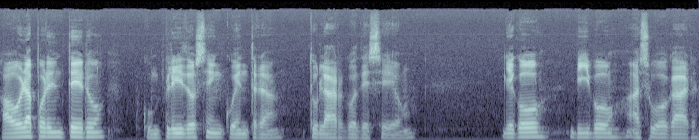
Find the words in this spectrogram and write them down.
Ahora por entero cumplido se encuentra tu largo deseo llegó vivo a su hogar.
